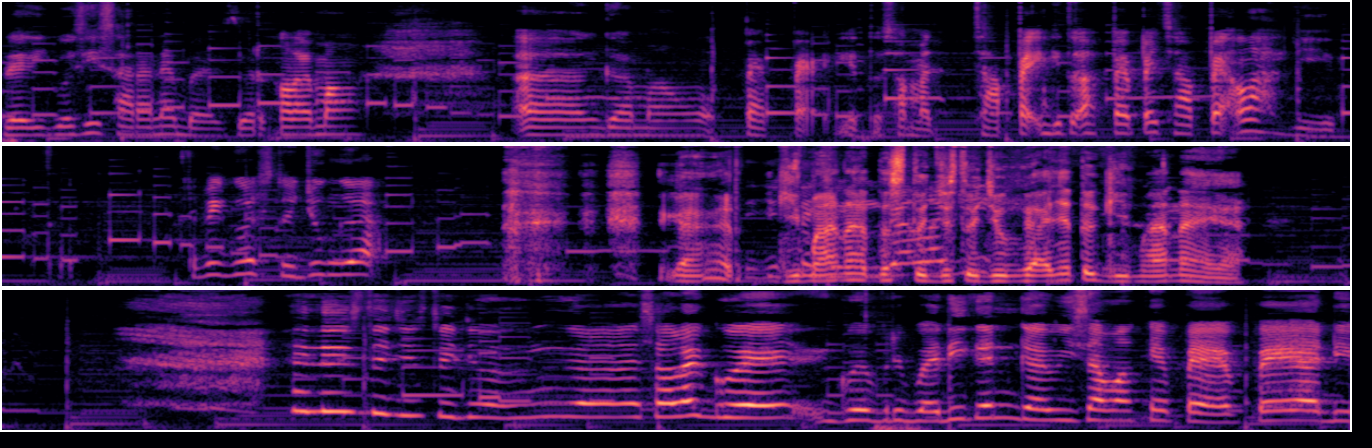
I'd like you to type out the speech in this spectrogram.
Dari gue sih sarannya buzzer. Kalau emang eh, nggak mau PP gitu sama capek gitu. Ah PP capek lah gitu. Tapi gue setuju nggak Gak ngerti Setuju, gimana setuju tuh enggak setuju lagi. setuju enggaknya tuh gimana ya? Aduh setuju setuju enggak Soalnya gue gue pribadi kan gak bisa pakai PP ya di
